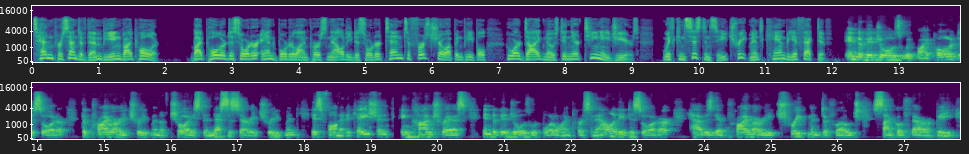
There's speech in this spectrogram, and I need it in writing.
10% of them being bipolar. Bipolar disorder and borderline personality disorder tend to first show up in people who are diagnosed in their teenage years. With consistency, treatment can be effective. Individuals with bipolar disorder, the primary treatment of choice, the necessary treatment is for medication. In contrast, individuals with borderline personality disorder have as their primary treatment approach psychotherapy,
